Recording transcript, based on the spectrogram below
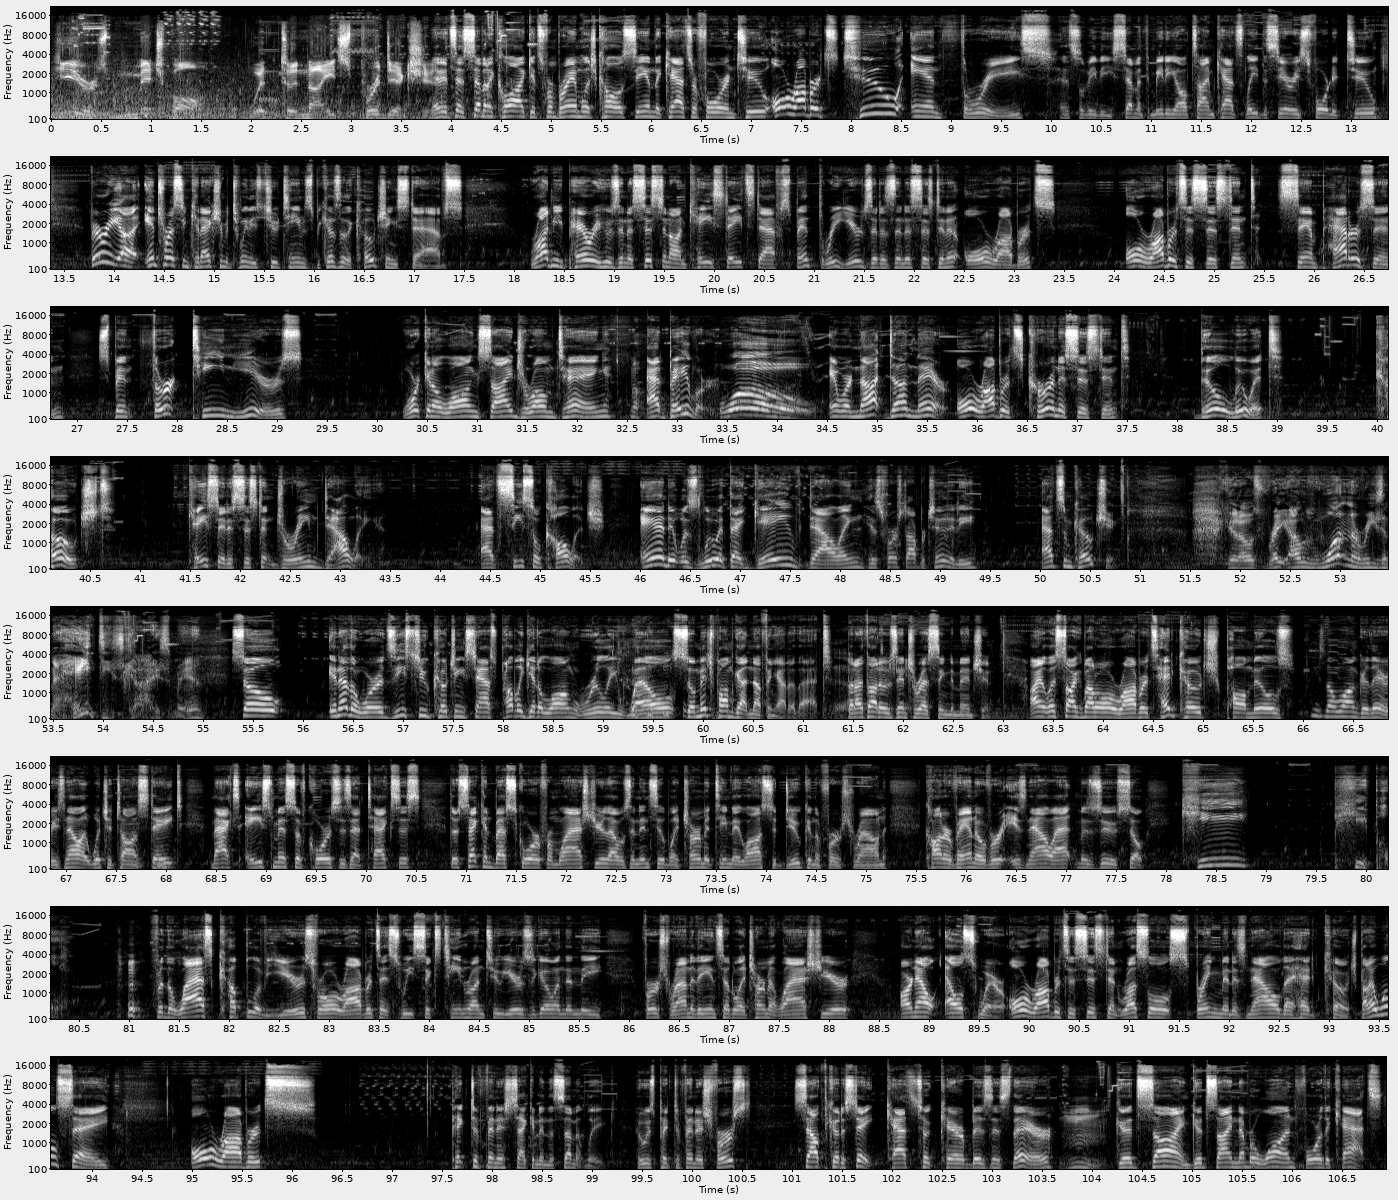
Here's Mitch Ball with tonight's prediction. And it says seven o'clock. It's from Bramlage Coliseum. The Cats are four and two. Or Roberts two and three. This will be the seventh meeting all time. Cats lead the series four to two. Very uh, interesting connection between these two teams because of the coaching staffs. Rodney Perry, who's an assistant on K State staff, spent three years as an assistant at Oral Roberts. Oral Roberts' assistant, Sam Patterson, spent 13 years working alongside Jerome Tang at Baylor. Whoa. And we're not done there. Oral Roberts' current assistant, Bill Lewitt, coached K State assistant Jareem Dowling at Cecil College. And it was Lewitt that gave Dowling his first opportunity at some coaching. Good. I was ra- I was wanting a reason to hate these guys, man. So, in other words, these two coaching staffs probably get along really well. so Mitch Pom got nothing out of that. But I thought it was interesting to mention. All right, let's talk about Oral Roberts. Head coach Paul Mills, he's no longer there. He's now at Wichita mm-hmm. State. Max Abmas, of course, is at Texas. Their second best scorer from last year, that was an NCAA tournament team. They lost to Duke in the first round. Connor Vanover is now at Mizzou. So, key people for the last couple of years for Oral Roberts at Sweet 16 run two years ago and then the first round of the NCAA tournament last year are now elsewhere. Oral Roberts' assistant Russell Springmann is now the head coach. But I will say, Oral Roberts picked to finish second in the Summit League. Who was picked to finish first? South Dakota State. Cats took care of business there. Good sign. Good sign number one for the Cats.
